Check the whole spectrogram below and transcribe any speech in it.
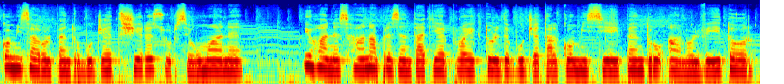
comisarul pentru buget și resurse umane. Johannes Hahn a prezentat ieri proiectul de buget al Comisiei pentru anul viitor.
